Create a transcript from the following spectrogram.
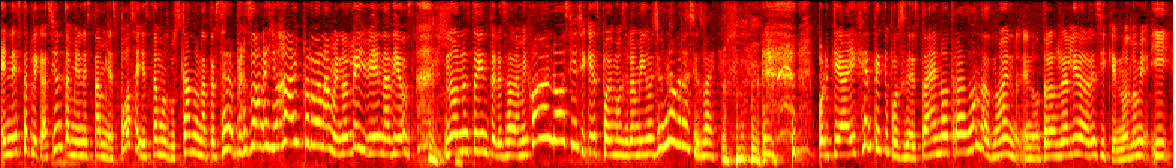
en esta aplicación también está mi esposa y estamos buscando una tercera persona. Y yo, ay, perdóname, no leí bien, adiós. No, no estoy interesada. Me dijo, ah, no, sí, si quieres podemos ser amigos. Yo, no, gracias, bye. Porque hay gente que pues está en otras ondas, ¿no? En, en otras realidades y que no es lo mío. Y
